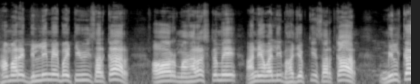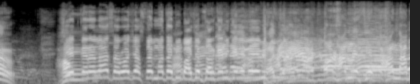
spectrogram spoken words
हमारे दिल्ली में बैठी हुई सरकार और महाराष्ट्र में आने वाली भाजपा की सरकार मिलकर हम शेतकऱ्याला सर्वात जास्त मदत ही भाजप सरकारने केलेली आहे और हम ये खेत- हम अब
